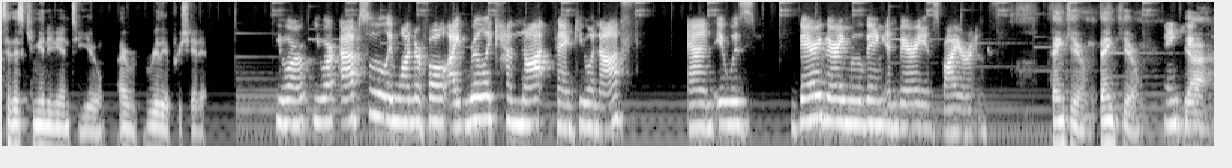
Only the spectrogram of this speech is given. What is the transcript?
to this community and to you. I really appreciate it. You are you are absolutely wonderful. I really cannot thank you enough, and it was very very moving and very inspiring. thank you. Thank you. Thank you. yeah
